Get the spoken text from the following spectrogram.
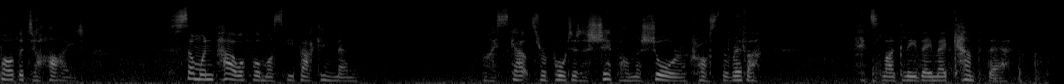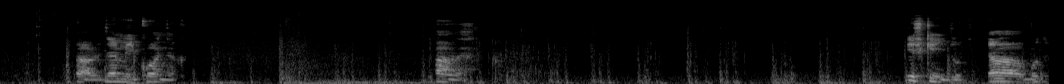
bother to hide. Someone powerful must be backing them. My scouts reported a ship on the shore across the river. It's likely they made camp there. Так, де мій коник? Але. Пішки йдуть. Я буду.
